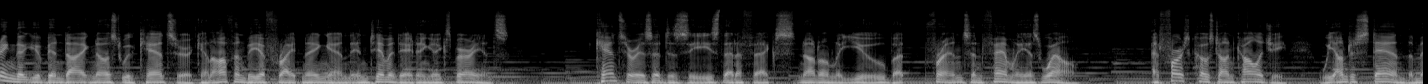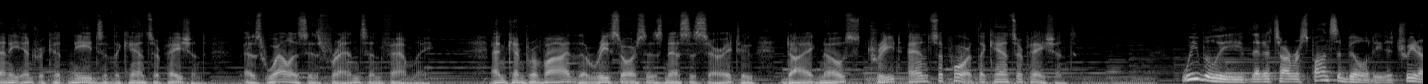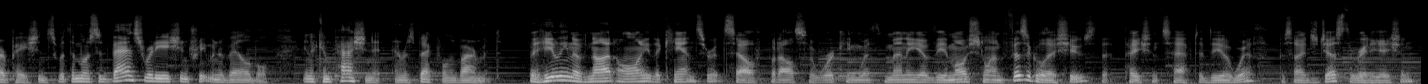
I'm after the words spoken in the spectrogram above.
Learning that you've been diagnosed with cancer can often be a frightening and intimidating experience. Cancer is a disease that affects not only you, but friends and family as well. At First Coast Oncology, we understand the many intricate needs of the cancer patient, as well as his friends and family, and can provide the resources necessary to diagnose, treat, and support the cancer patient. We believe that it's our responsibility to treat our patients with the most advanced radiation treatment available in a compassionate and respectful environment. The healing of not only the cancer itself, but also working with many of the emotional and physical issues that patients have to deal with, besides just the radiation,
